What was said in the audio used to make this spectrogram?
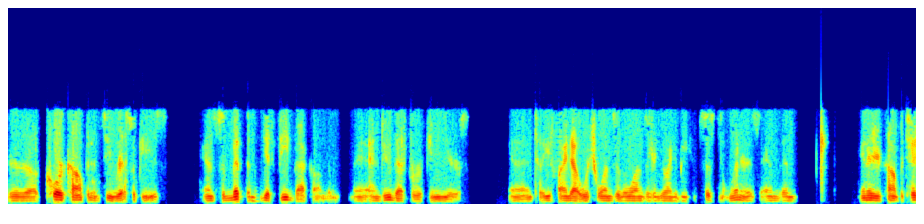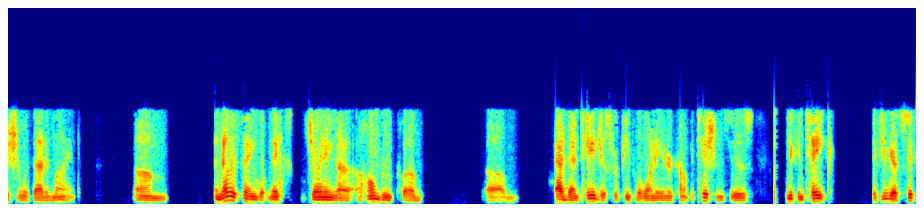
your uh, core competency recipes and submit them, get feedback on them, and, and do that for a few years until you find out which ones are the ones that are going to be consistent winners, and then enter your competition with that in mind. Um, another thing that makes joining a, a homebrew club um, advantageous for people that want to enter competitions is you can take if you've got six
